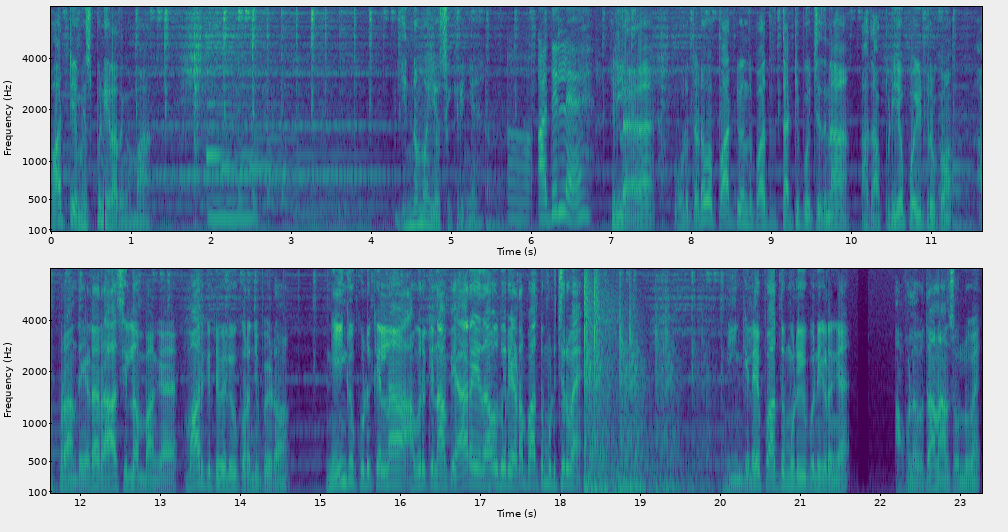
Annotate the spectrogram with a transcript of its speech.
பார்ட்டியை மிஸ் பண்ணிடாதுங்கம்மா. என்னம்மா யோசிக்கிறீங்க? அது இல்ல இல்ல ஒரு தடவை பார்ட்டி வந்து பார்த்துட்டு தட்டி போச்சுதுன்னா அது அப்படியே போயிட்டு இருக்கும் அப்புறம் அந்த இடம் ராசி இல்லாம்பாங்க. மார்க்கெட் வேல்யூ குறைஞ்சு போயிடும். நீங்க கொடுக்கலாம் அவருக்கு நான் வேற ஏதாவது ஒரு இடம் பார்த்து முடிச்சிருவேன். நீங்களே பார்த்து முடிவு பண்ணிக்கிடுங்க. அவ்வளவுதான் நான் சொல்லுவேன்.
